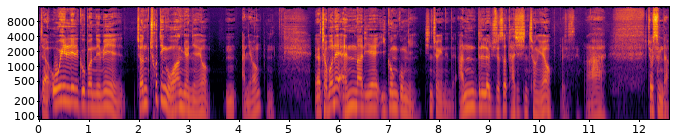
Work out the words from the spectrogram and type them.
자, 5119번님이 전 초딩 5학년이에요. 음, 안녕. 음. 야, 저번에 앤 마리의 2002 신청했는데 안 들려주셔서 다시 신청해요. 그러셨어요. 아, 좋습니다.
